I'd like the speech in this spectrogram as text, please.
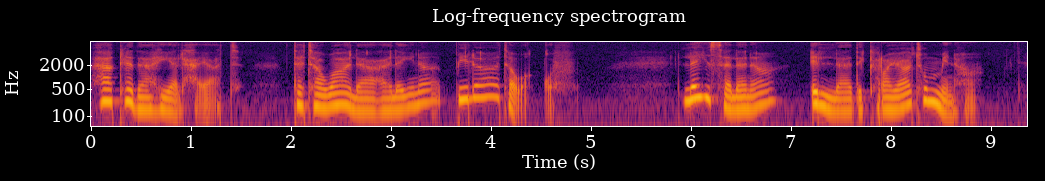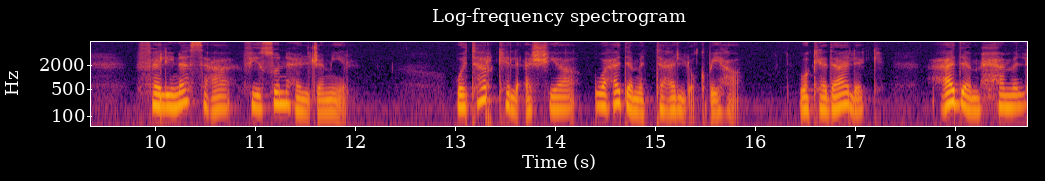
هكذا هي الحياة تتوالى علينا بلا توقف. ليس لنا إلا ذكريات منها. فلنسعى في صنع الجميل وترك الأشياء وعدم التعلق بها. وكذلك عدم حمل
